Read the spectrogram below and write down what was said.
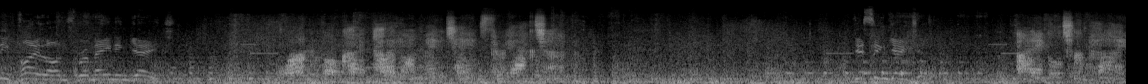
Many pylons remain engaged? One Volkite pylon maintains the reactor. Disengage it. Unable to comply.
